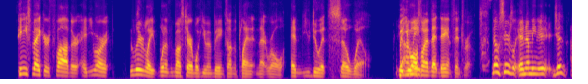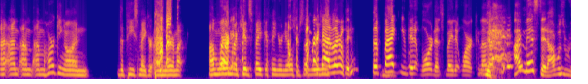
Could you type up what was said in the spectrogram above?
Peacemaker's father, and you are literally one of the most terrible human beings on the planet in that role, and you do it so well. But Yeah, I you mean- also have that dance intro. No, seriously, and I mean, it just I, I'm I'm I'm harking on the Peacemaker. I'm wearing my I'm wearing my kid's fake fingernails for some reason. yeah, literally. The fact you didn't warn us made it work. I like, I missed it. I was re-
